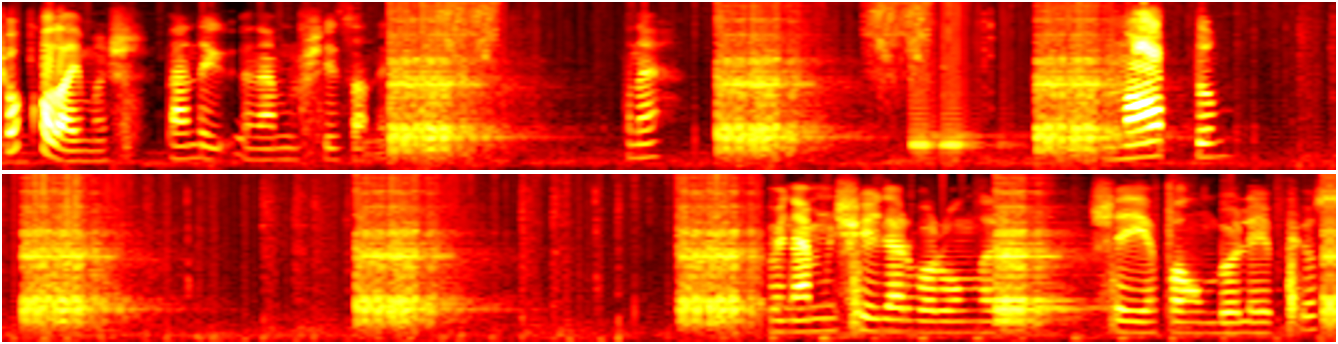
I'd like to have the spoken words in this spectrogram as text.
Çok kolaymış. Ben de önemli bir şey zannettim. Bu ne? Ne yaptım? Önemli şeyler var onları şey yapalım böyle yapıyorsa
